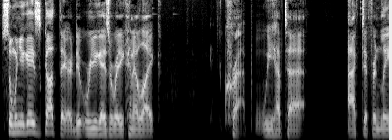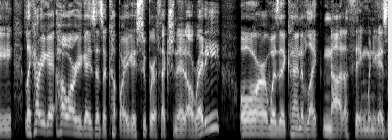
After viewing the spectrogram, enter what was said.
So when you guys got there, did, were you guys already kind of like, crap? We have to act differently. Like, how are you guys? How are you guys as a couple? Are you guys super affectionate already, or was it kind of like not a thing when you guys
